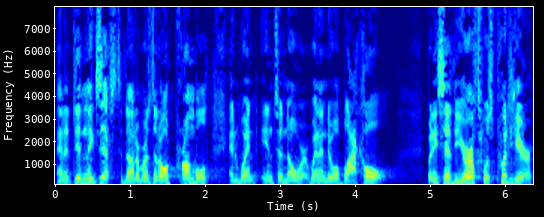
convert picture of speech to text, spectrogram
and it didn't exist. In other words, it all crumbled and went into nowhere, went into a black hole. But he said the earth was put here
